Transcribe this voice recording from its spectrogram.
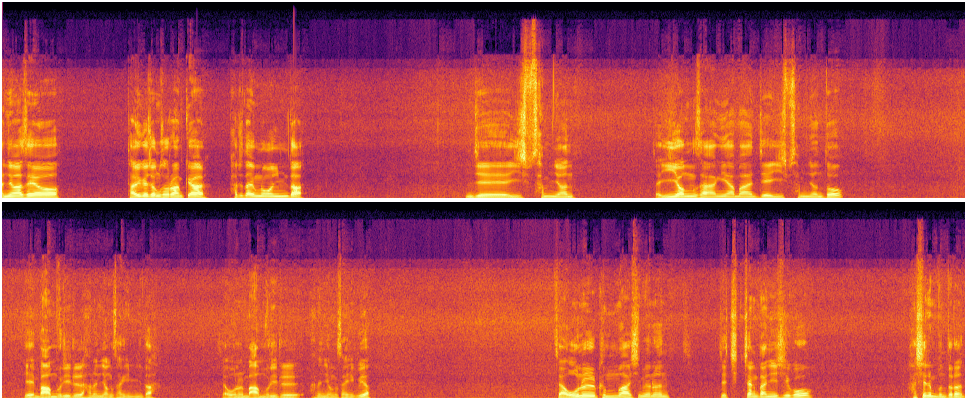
안녕하세요. 다육의 정서로 함께할 파주다육농원입니다. 이제 23년 자, 이 영상이 아마 이제 23년도 예, 마무리를 하는 영상입니다. 자, 오늘 마무리를 하는 영상이고요. 자, 오늘 근무하시면은 이제 직장 다니시고 하시는 분들은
